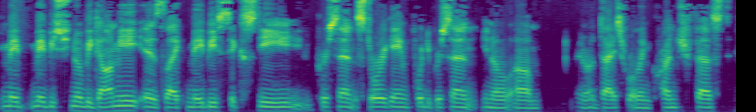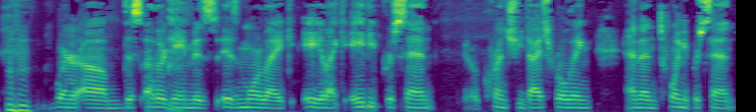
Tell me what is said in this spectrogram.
maybe, maybe Shinobigami is like maybe sixty percent story game, forty percent you know um, you know dice rolling crunch fest mm-hmm. where um, this other game is is more like a like 80% you know crunchy dice rolling, and then twenty percent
